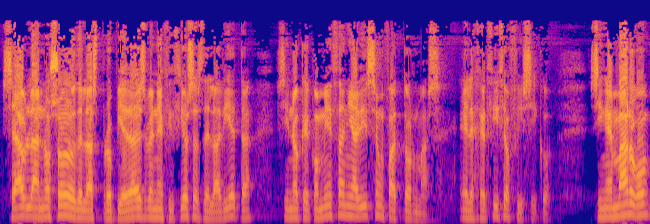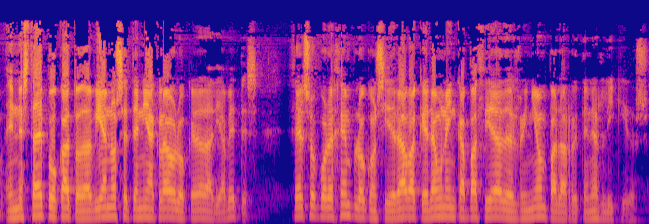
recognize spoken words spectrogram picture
se habla no solo de las propiedades beneficiosas de la dieta, sino que comienza a añadirse un factor más, el ejercicio físico. Sin embargo, en esta época todavía no se tenía claro lo que era la diabetes. Celso, por ejemplo, consideraba que era una incapacidad del riñón para retener líquidos.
